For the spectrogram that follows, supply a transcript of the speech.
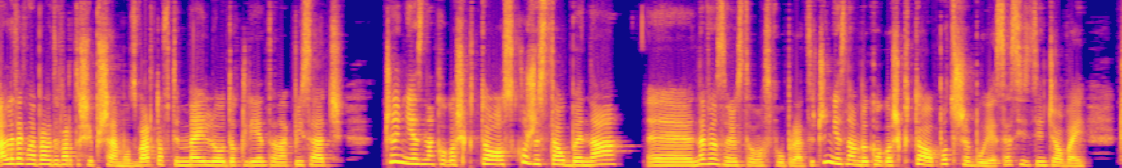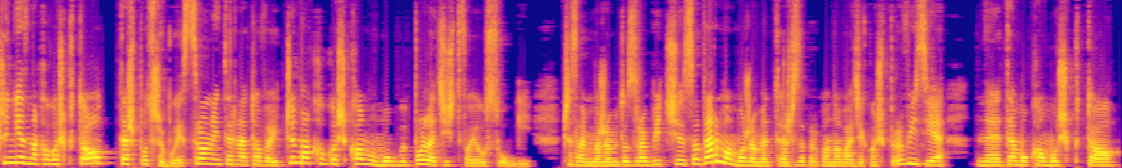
ale tak naprawdę warto się przemóc, warto w tym mailu do klienta napisać, czy nie zna kogoś, kto skorzystałby na e, nawiązaniu z Tobą współpracy? Czy nie znamy kogoś, kto potrzebuje sesji zdjęciowej? Czy nie zna kogoś, kto też potrzebuje strony internetowej? Czy ma kogoś, komu mógłby polecić Twoje usługi? Czasami możemy to zrobić za darmo, możemy też zaproponować jakąś prowizję e, temu komuś, kto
